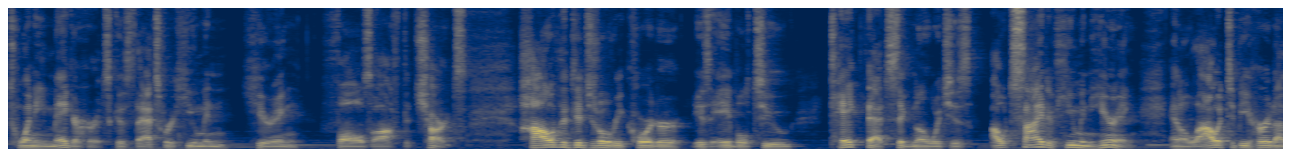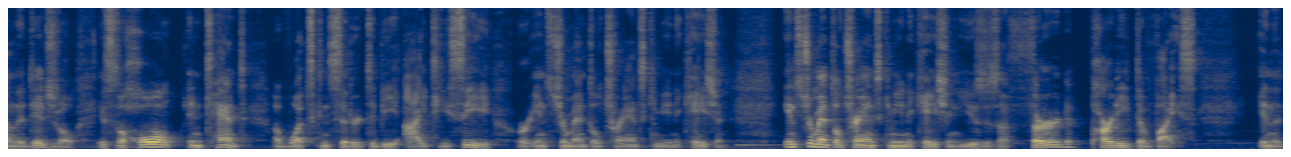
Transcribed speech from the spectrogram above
20 megahertz, because that's where human hearing falls off the charts. How the digital recorder is able to take that signal, which is outside of human hearing, and allow it to be heard on the digital is the whole intent of what's considered to be ITC or instrumental transcommunication. Instrumental transcommunication uses a third party device. In the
